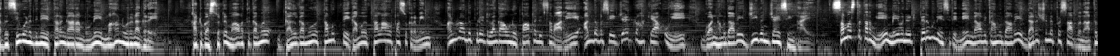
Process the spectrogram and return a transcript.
අද සිවන දිනේ තරංගාරම්භ වුණේ මහනුවර නගරයෙන්. කටුගස්තුට මාවතගම ගල්ගමුව තමුත්තේ ගම තලාව පසු කරමින් අනුරාධපුරයට ළඟාවුණු පාපදි සවාරයේ අදවසේ ජයග්‍රහකයා වූයේ ගුවන් හමුදාවේ ජීවන් ජයසිංහයි. සමස්ත තරගේ මේ වනට පෙරමුණේ සිටින්නේ නාවික හමුදාවේ දර්ශන ප්‍රසාධන අතර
